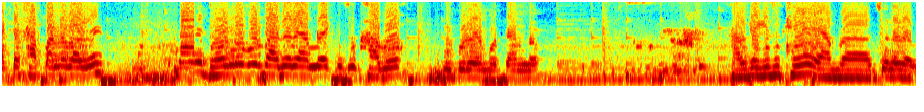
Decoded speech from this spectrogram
একটা ছাপ্পান্ন বাজে। ধর্মপুর বাজারে আমরা কিছু খাব, দুপুরের মধ্যাহ্ন হালকা কিছু খেয়ে আমরা চলে যাব।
